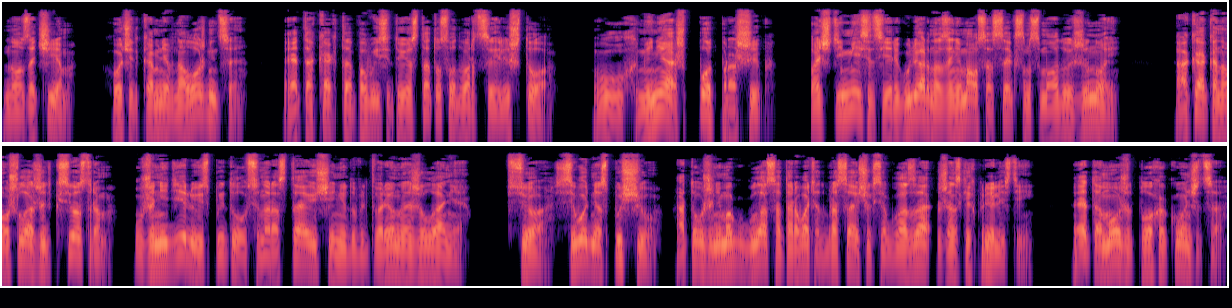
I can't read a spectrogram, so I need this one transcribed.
«Но зачем? Хочет ко мне в наложнице? Это как-то повысит ее статус во дворце или что?» Ух, меня аж пот прошиб. Почти месяц я регулярно занимался сексом с молодой женой. А как она ушла жить к сестрам, уже неделю испытывал все нарастающее неудовлетворенное желание. Все, сегодня спущу, а то уже не могу глаз оторвать от бросающихся в глаза женских прелестей. Это может плохо кончиться.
